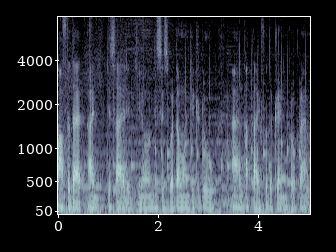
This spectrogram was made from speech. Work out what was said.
after that, I decided, you know, this is what I wanted to do and applied for the training program.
